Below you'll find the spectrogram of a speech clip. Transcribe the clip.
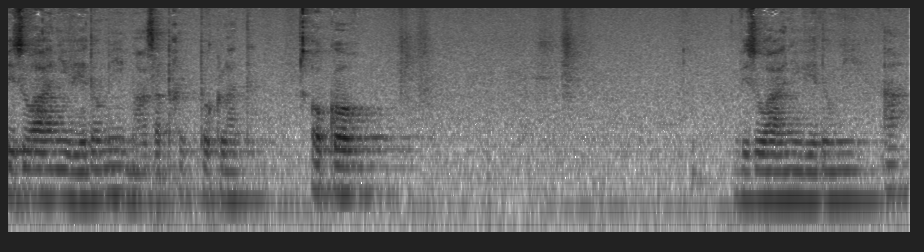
Vizuální vědomí má za předpoklad oko, vizuální vědomí a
